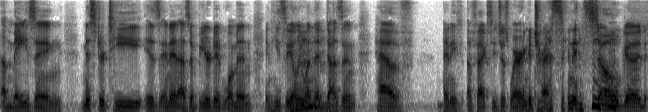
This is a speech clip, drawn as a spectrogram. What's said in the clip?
amazing. Mr. T is in it as a bearded woman, and he's the only one that doesn't have any effects. He's just wearing a dress, and it's so good.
